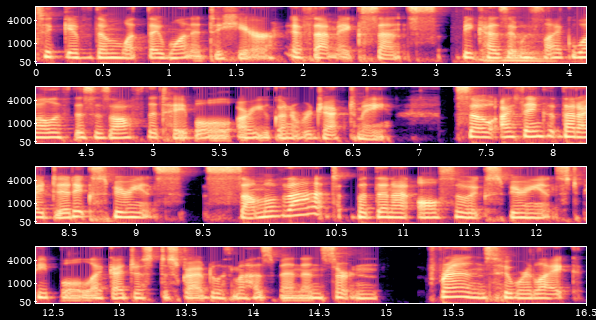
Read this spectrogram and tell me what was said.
to give them what they wanted to hear, if that makes sense. Because it was mm. like, well, if this is off the table, are you going to reject me? So I think that I did experience some of that, but then I also experienced people like I just described with my husband and certain friends who were like,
